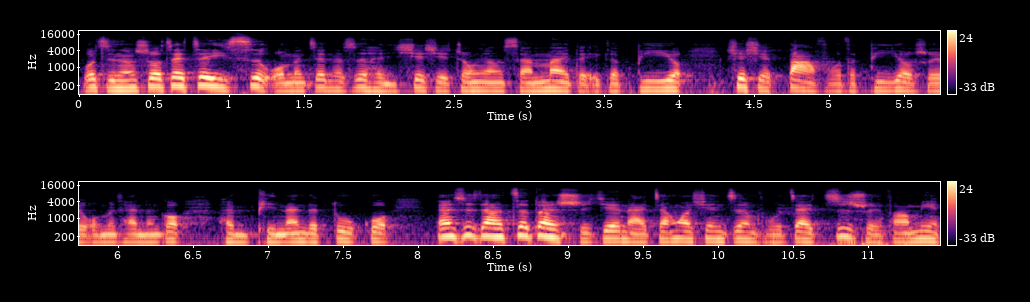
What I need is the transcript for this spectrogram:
我只能说，在这一次，我们真的是很谢谢中央山脉的一个庇佑，谢谢大佛的庇佑，所以我们才能够很平安的度过。但是在这段时间来，彰化县政府在治水方面，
